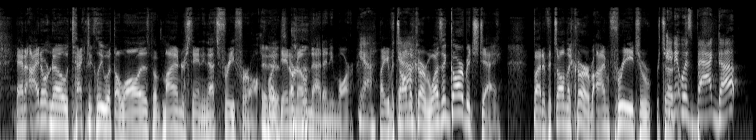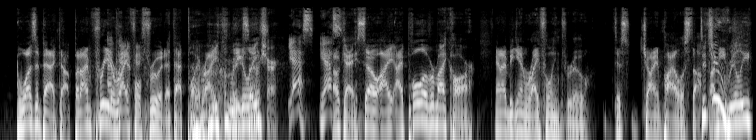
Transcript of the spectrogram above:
and I don't know technically what the law is, but my understanding that's free for all. It like is. they don't own that anymore. Yeah. Like if it's on the curb, it wasn't garbage day. But if it's on the curb, I'm free to. to and it was bagged up it wasn't bagged up, but I'm free to Okay, rifle okay. through it at that point, right? Legally, for sure. Yes. Yes. Okay, so I, I pull over my car and I begin rifling through this giant pile of stuff. Did I you mean, really?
